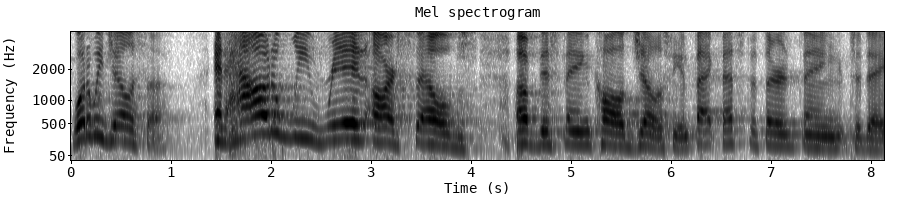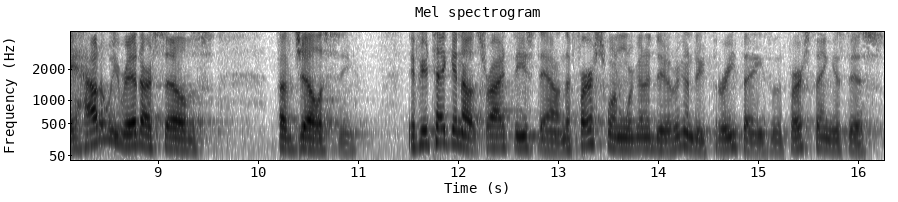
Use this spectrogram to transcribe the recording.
What are we jealous of? And how do we rid ourselves of this thing called jealousy. In fact, that's the third thing today. How do we rid ourselves of jealousy? If you're taking notes, write these down. The first one we're going to do, we're going to do three things. The first thing is this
